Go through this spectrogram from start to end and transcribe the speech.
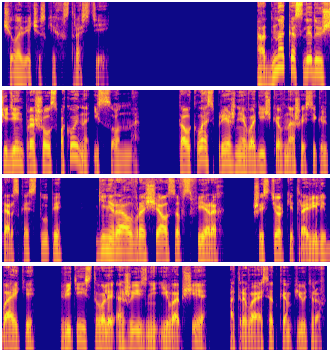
человеческих страстей. Однако следующий день прошел спокойно и сонно. Толклась прежняя водичка в нашей секретарской ступе, генерал вращался в сферах, шестерки травили байки, витийствовали о жизни и вообще, отрываясь от компьютеров,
